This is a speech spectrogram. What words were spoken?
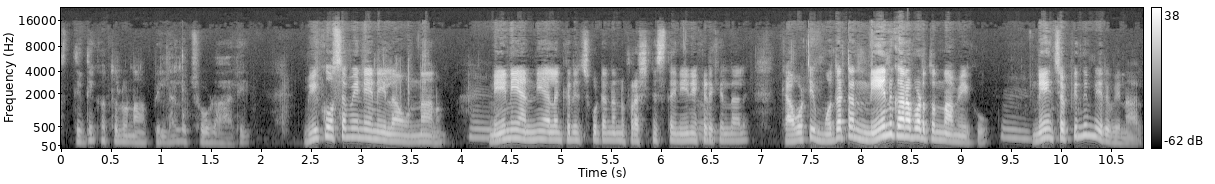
స్థితిగతులు నా పిల్లలు చూడాలి. మీకోసమే నేను ఇలా ఉన్నాను. నేనే అన్నీ అలంకరించుకుంటే నన్ను ప్రశ్నిస్తే నేను ఎక్కడికి వెళ్ళాలి కాబట్టి మొదట నేను కనబడుతున్నా మీకు. నేను చెప్పింది మీరు వినాలి.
